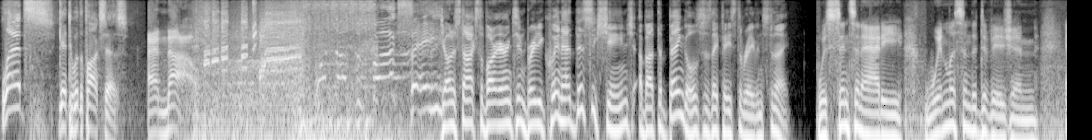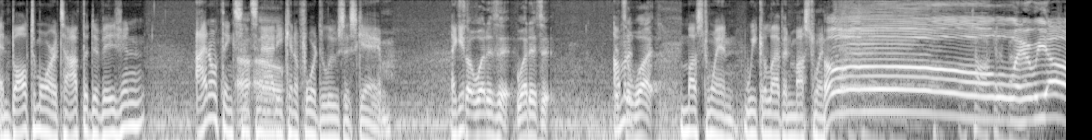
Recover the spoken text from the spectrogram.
Let's get to what the Fox says. And now. What does the Fox say? Jonas Knox, LaVar Arrington, Brady Quinn had this exchange about the Bengals as they face the Ravens tonight. With Cincinnati winless in the division and Baltimore atop the division, I don't think Cincinnati Uh-oh. can afford to lose this game. Like so what is it? What is it? It's a what? Must win. Week 11 must win. Oh, here we are.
